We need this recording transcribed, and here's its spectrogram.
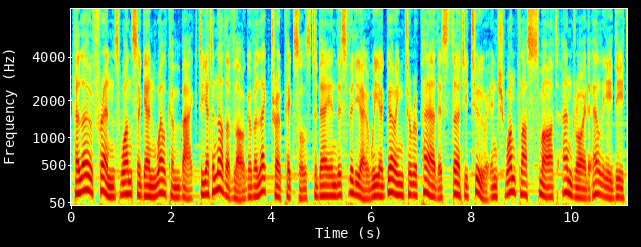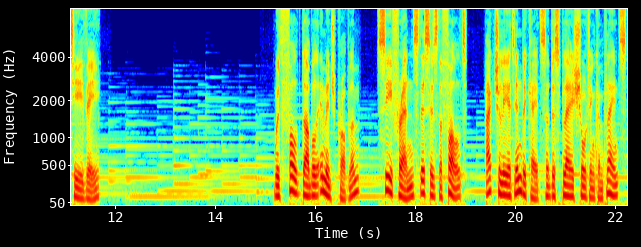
Hello friends once again welcome back to yet another vlog of Electropixels today in this video we are going to repair this 32 inch OnePlus Smart Android LED TV with fault double image problem. See friends this is the fault, actually it indicates a display shorting complaints,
